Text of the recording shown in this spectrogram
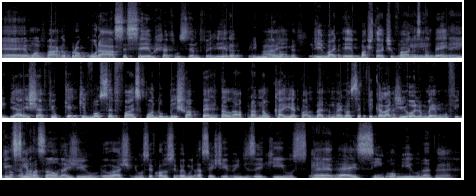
é, uma vaga, procura a ACC, o chefe Luciano Ferreira, aí, vaga. que tem vai ter bastante vagas tem, também. Tem. E aí, chefe, o que que você faz quando o bicho aperta lá para não cair a qualidade do negócio? Você fica lá de olho mesmo, fica em cima? né, Gil? Eu acho que você falou, você foi muito assertivo em dizer que os é, 10, 5 mil, né? É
